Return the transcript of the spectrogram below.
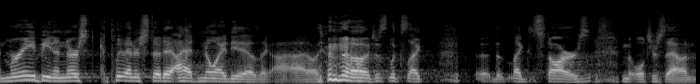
And Marie, being a nurse, completely understood it. I had no idea. I was like, I, I don't even know. It just looks like, uh, like stars in the ultrasound.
